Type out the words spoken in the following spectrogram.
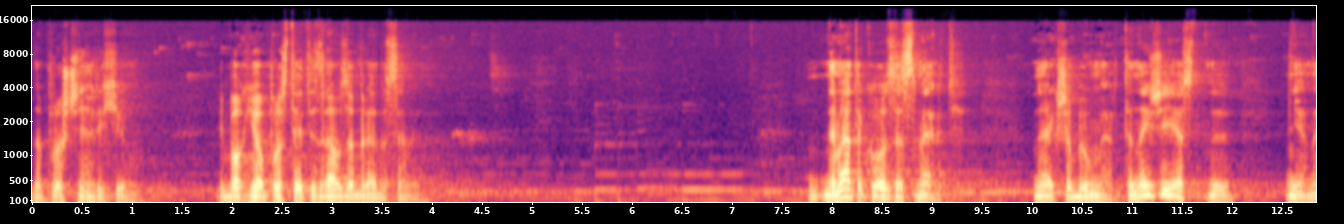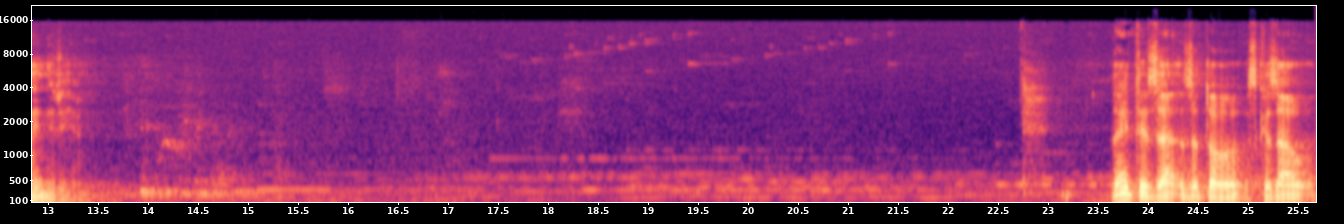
За прощення гріхів. І Бог його простить і зразу забере до себе. Нема такого за смерть. Ну, якщо би вмер. Та найжиє. е, Ні, не жиє. Знаєте, за, за того сказав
